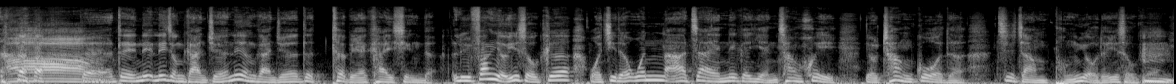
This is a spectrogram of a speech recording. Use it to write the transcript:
啊 对对，那那种感觉，那种感觉特特别开心的。吕方有一首歌，我记得温拿在那个演唱会有唱过的，智障朋友的一首歌。嗯，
